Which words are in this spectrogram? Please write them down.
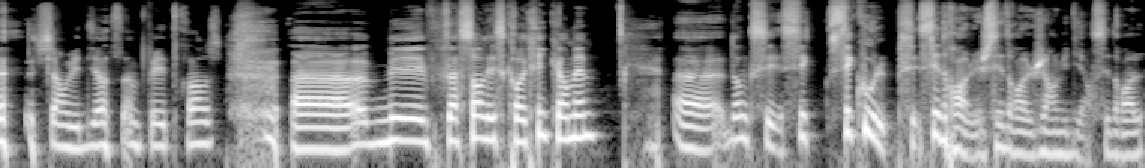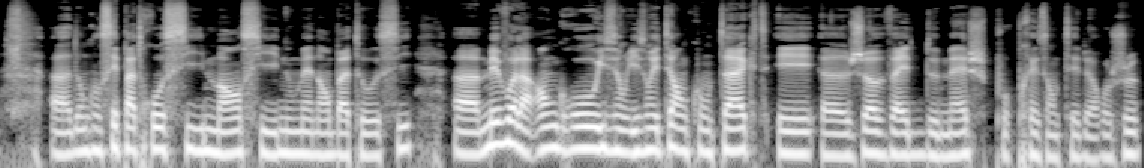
J'ai envie de dire, c'est un peu étrange. mais ça sent l'escroquerie quand même. Euh, donc c'est cool, c'est drôle, c'est drôle, j'ai envie de dire, c'est drôle. Euh, donc on sait pas trop s'il ment, s'il nous mène en bateau aussi. Euh, mais voilà, en gros, ils ont, ils ont été en contact et Jove va être de mèche pour présenter leur jeu.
